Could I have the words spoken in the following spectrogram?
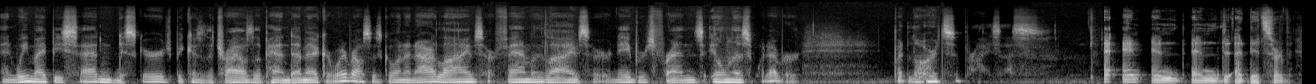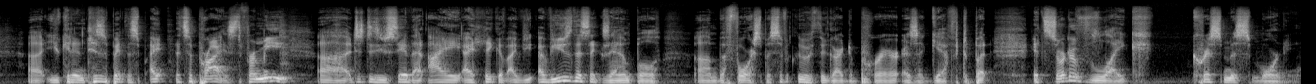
And we might be sad and discouraged because of the trials of the pandemic or whatever else is going on in our lives, our family lives, our neighbors, friends, illness, whatever. But Lord, surprise us. and and and uh, it's sort of uh, you can anticipate this. It's surprised for me. Uh, just as you say that, I, I think of I've, I've used this example um, before, specifically with regard to prayer as a gift, but it's sort of like Christmas morning.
